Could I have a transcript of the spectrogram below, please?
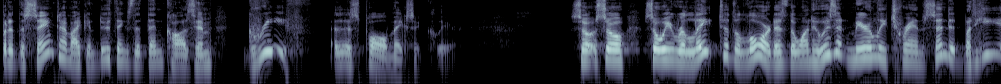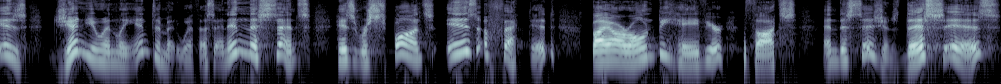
But at the same time I can do things that then cause him grief, as Paul makes it clear. So, so, so we relate to the Lord as the one who isn't merely transcendent, but he is genuinely intimate with us. And in this sense, his response is affected by our own behavior, thoughts, and decisions. This is,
